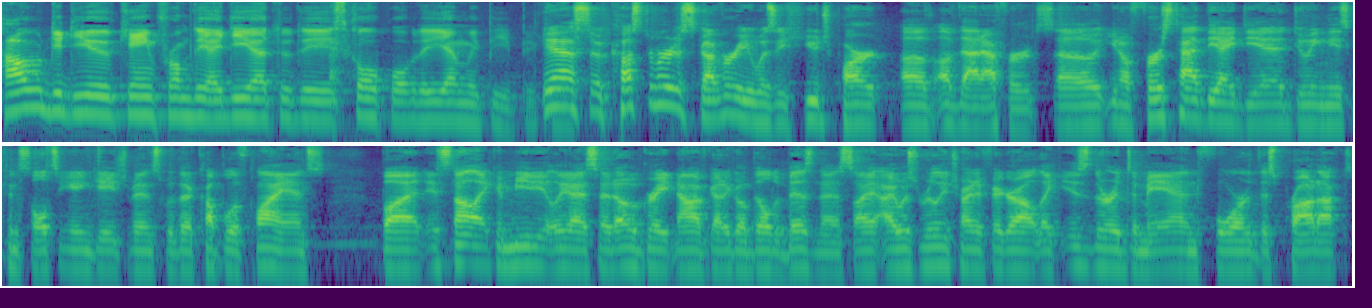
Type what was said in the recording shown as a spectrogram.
How did you came from the idea to the scope of the mvp Because- Yeah, so customer discovery was a huge part of, of that effort. So, you know, first had the idea doing these consulting engagements with a couple of clients, but it's not like immediately I said, oh, great, now I've got to go build a business. I, I was really trying to figure out, like, is there a demand for this product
